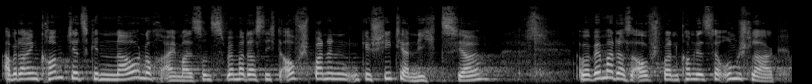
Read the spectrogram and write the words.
Aber darin kommt jetzt genau noch einmal, sonst, wenn wir das nicht aufspannen, geschieht ja nichts, ja. Aber wenn wir das aufspannen, kommt jetzt der Umschlag.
